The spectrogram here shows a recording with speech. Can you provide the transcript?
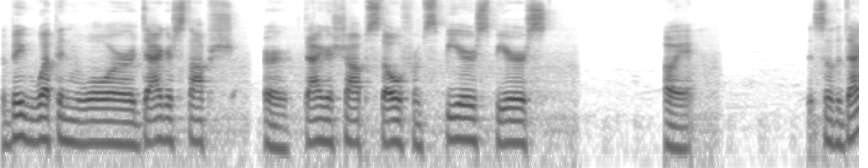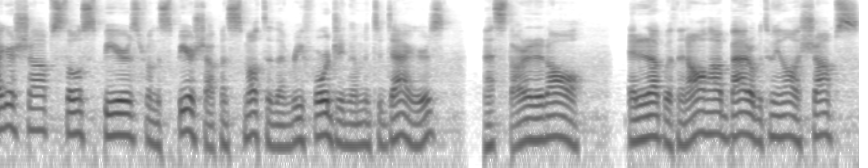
The big weapon war dagger stop or dagger shop stole from spear spears. Oh yeah. So the dagger shop stole spears from the spear shop and smelted them, reforging them into daggers. That started it all. Ended up with an all-out battle between all the shops.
